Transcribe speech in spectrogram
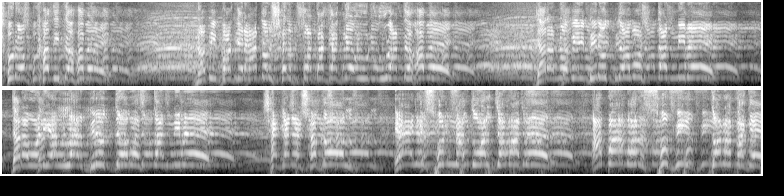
সুরক্ষা দিতে হবে। নবী পাকের আদর্শের পতাকাকে উড়াতে হবে। যারা নবীর বিরুদ্ধে অবস্থান নিবে, যারা ওলি আল্লাহর বিরুদ্ধে অবস্থান নিবে, সেখানে সকল সুন্নাত ওয়াল জামাতের, আপামর সুফি জনতাকে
